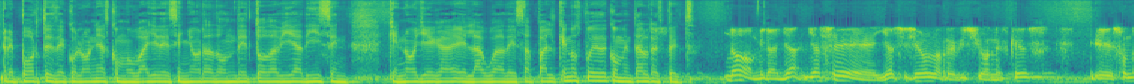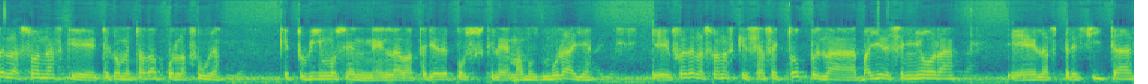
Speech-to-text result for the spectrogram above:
reportes de colonias como Valle de Señora, donde todavía dicen que no llega el agua de Zapal. ¿Qué nos puede comentar al respecto? No, mira, ya ya se ya se hicieron las revisiones, que es eh, son de las zonas que te comentaba por la fuga que tuvimos en, la batería de pozos que le llamamos muralla. Eh, fue de las zonas que se afectó, pues la Valle de Señora, eh, las presitas,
